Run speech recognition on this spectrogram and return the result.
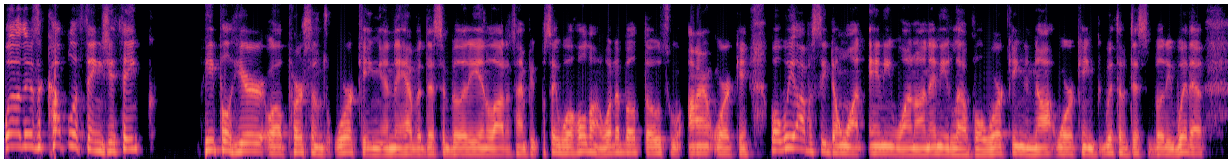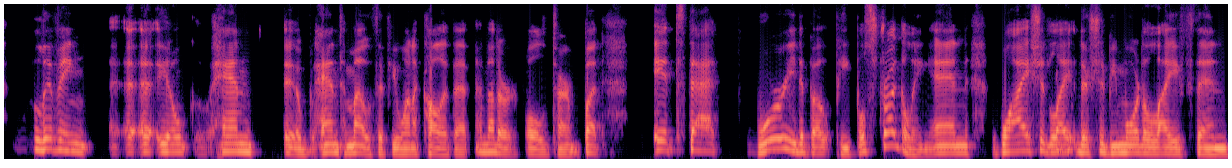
Well, there's a couple of things you think people here, well, person's working and they have a disability, and a lot of time people say, well, hold on, what about those who aren't working? Well, we obviously don't want anyone on any level working and not working with a disability, with a living, uh, uh you know, hand uh, Uh, hand to mouth, if you want to call it that, another old term, but it's that worried about people struggling and why should life mm-hmm. there should be more to life than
